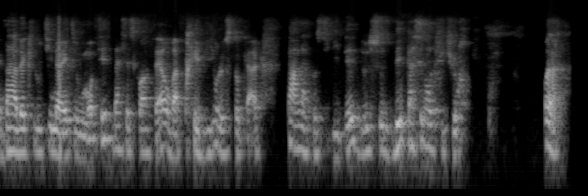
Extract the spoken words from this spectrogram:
Et ben avec l'outil d'analyse augmentée, ben c'est ce qu'on va faire. On va prédire le stockage par la possibilité de se déplacer dans le futur. Voilà.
